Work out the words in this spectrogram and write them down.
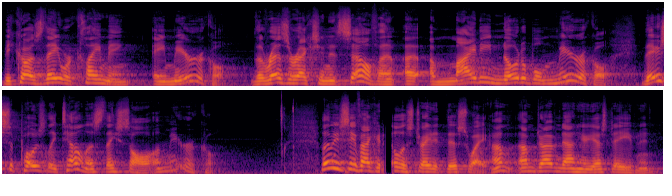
because they were claiming a miracle. The resurrection itself, a, a, a mighty, notable miracle. They're supposedly telling us they saw a miracle. Let me see if I could illustrate it this way. I'm, I'm driving down here yesterday evening,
